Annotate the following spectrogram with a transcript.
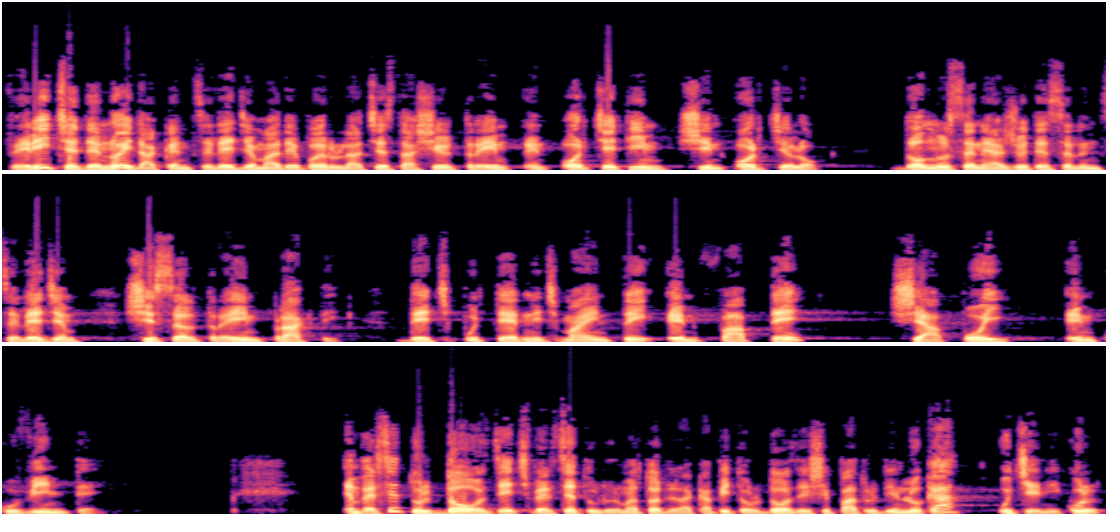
Ferice de noi dacă înțelegem adevărul acesta și îl trăim în orice timp și în orice loc. Domnul să ne ajute să-l înțelegem și să-l trăim practic. Deci puternici mai întâi în fapte și apoi în cuvinte. În versetul 20, versetul următor de la capitolul 24 din Luca, ucenicul,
